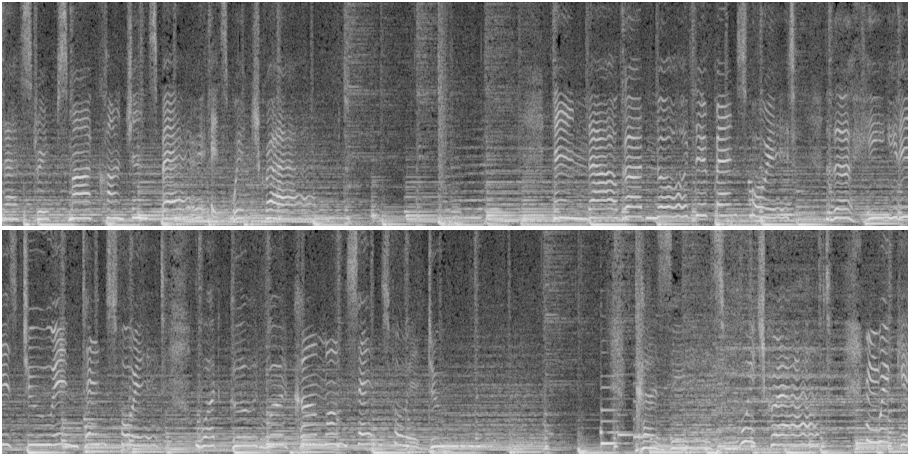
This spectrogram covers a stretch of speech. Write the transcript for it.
That strips my conscience bare. It's witchcraft. And I've got no defense for it. The heat is too intense for it. What good would common sense for it do? Cause it's witchcraft, wicked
